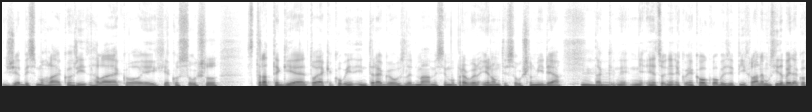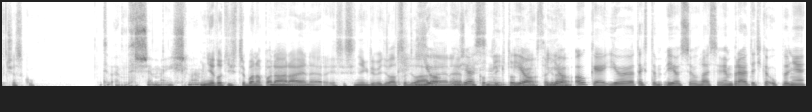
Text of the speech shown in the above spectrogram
že bys mohla jako říct, hele, jako jejich jako social strategie, to, jak jako interagují s lidma, myslím opravdu jenom ty social media, mm-hmm. tak ně, něco, ně, někoho, koho bys vypíchla, nemusí to být jako v Česku. Tvé přemýšlím. Mně totiž třeba napadá hmm. Ryanair, jestli jsi někdy viděla, co dělá jo, Ryanair, jako úžasný. jako TikTok jo, a Instagram. Jo, OK, jo, jo, tak tam, jo, souhlasím. Jen právě teďka úplně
